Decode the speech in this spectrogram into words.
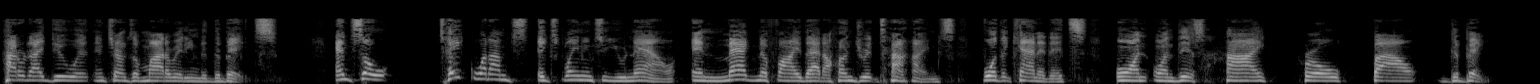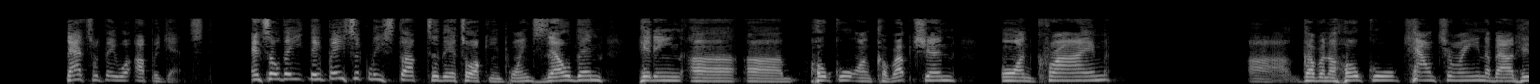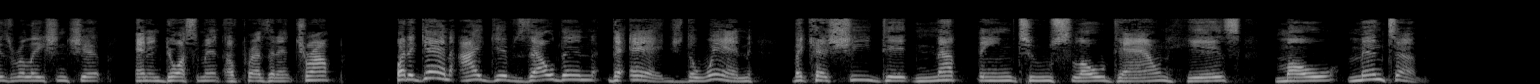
How did I do it in terms of moderating the debates? And so take what I'm explaining to you now and magnify that a hundred times for the candidates on, on this high profile debate. That's what they were up against. And so they, they basically stuck to their talking points. Zeldin hitting uh, uh, Hochul on corruption, on crime. Uh, Governor Hochul countering about his relationship and endorsement of President Trump. But again, I give Zeldin the edge, the win, because she did nothing to slow down his momentum.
